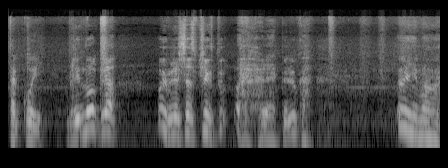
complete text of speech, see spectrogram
Такий блінокля. Ой, бля, зараз пчихну. Ой, Бля, пилюка. Ой, можу.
